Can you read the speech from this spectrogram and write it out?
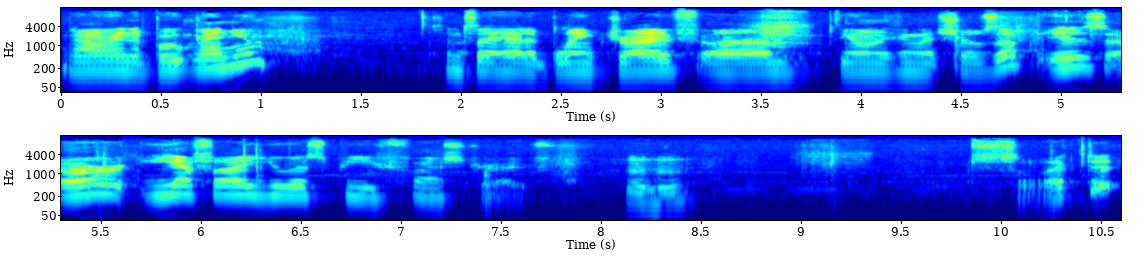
Now we're in the boot menu. Since I had a blank drive, um, the only thing that shows up is our EFI USB flash drive. Mm-hmm. Select it.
